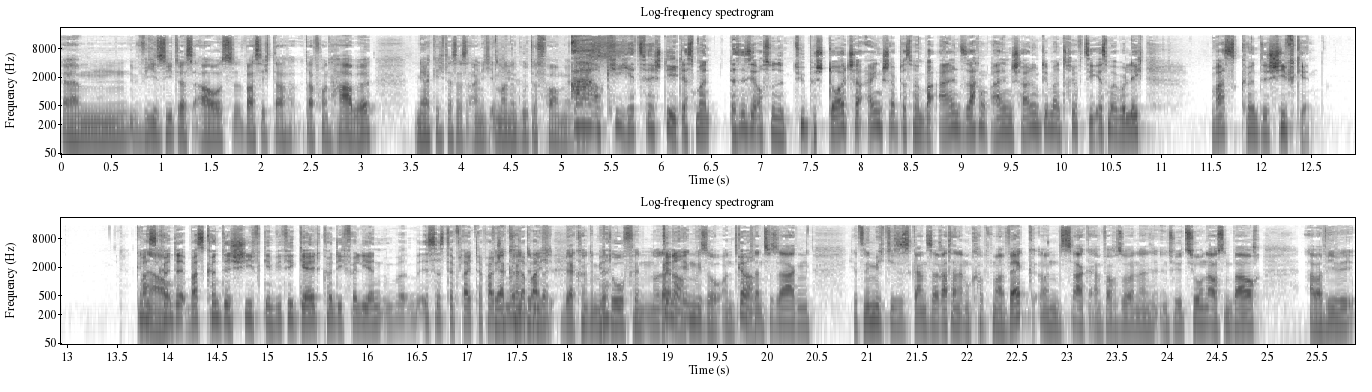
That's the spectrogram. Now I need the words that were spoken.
ähm, wie sieht das aus, was ich da, davon habe, merke ich, dass das eigentlich immer eine gute Formel ah, ist. Ah, okay, jetzt verstehe ich, dass man, das ist ja auch so eine typisch deutsche Eigenschaft, dass man bei allen Sachen, allen Entscheidungen, die man trifft, sich erstmal überlegt, was könnte schiefgehen? Genau. Was könnte, was könnte schiefgehen? Wie viel Geld könnte ich verlieren? Ist es der vielleicht der falsche wer könnte Mitarbeiter? Mich, wer könnte mich ne? doof finden oder genau. irgendwie so? Und genau. dann zu sagen, jetzt nehme ich dieses ganze Rattern im Kopf mal weg und sag einfach so eine Intuition aus dem Bauch. Aber wie,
